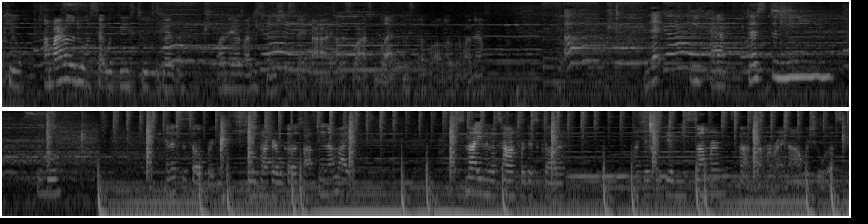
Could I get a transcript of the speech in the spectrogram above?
So cute. I might have to do a set with these two together. My nails, I just finished the set, guys. That's why it's black and stuff all over my nail. Next, we have Destiny blue. And this is so pretty. Blue is my favorite color, so I seen I'm like, it's not even the time for this color. I guess it gives me summer. It's not summer right now. I wish it was.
